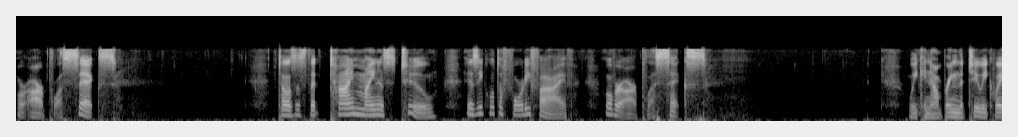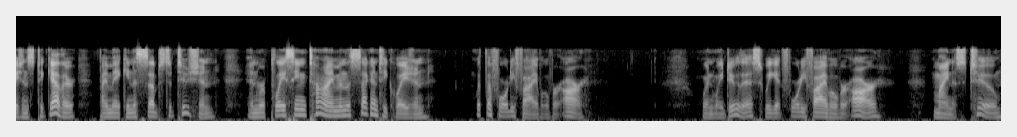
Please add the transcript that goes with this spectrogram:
or r plus 6, tells us that time minus 2 is equal to 45 over r plus 6. We can now bring the two equations together by making a substitution and replacing time in the second equation with the 45 over r. When we do this, we get 45 over r minus 2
